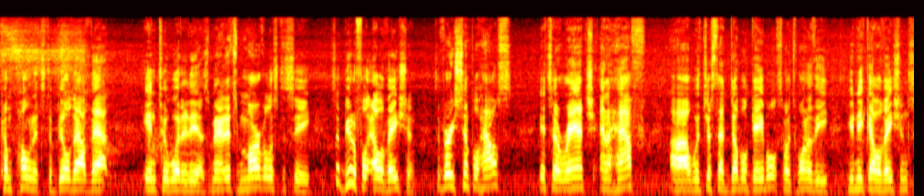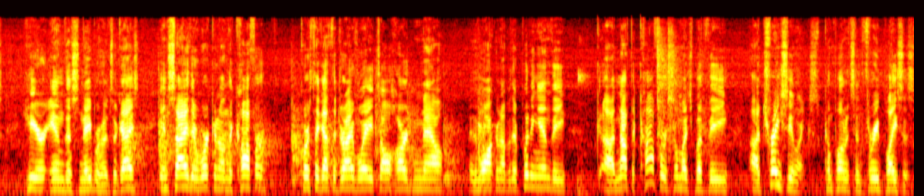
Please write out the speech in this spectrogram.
components to build out that into what it is. Man, it's marvelous to see. It's a beautiful elevation. It's a very simple house. It's a ranch and a half uh, with just that double gable. So it's one of the unique elevations here in this neighborhood. So guys, inside they're working on the coffer. Of course, they got the driveway. It's all hardened now and walking up. And they're putting in the, uh, not the coffer so much, but the uh, tray ceilings components in three places.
